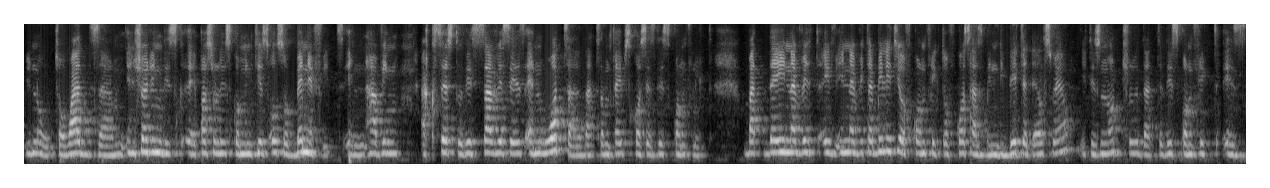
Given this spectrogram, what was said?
you know, towards um, ensuring these uh, pastoralist communities also benefit in having access to these services and water that sometimes causes this conflict. But the inevit inevitability of conflict, of course, has been debated elsewhere. It is not true that this conflict is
